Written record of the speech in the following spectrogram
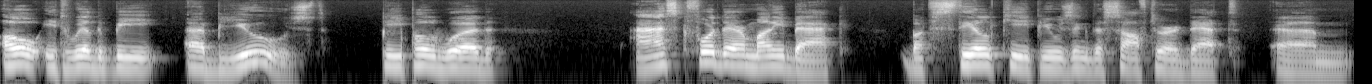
oh, it will be abused. People would ask for their money back, but still keep using the software that um,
